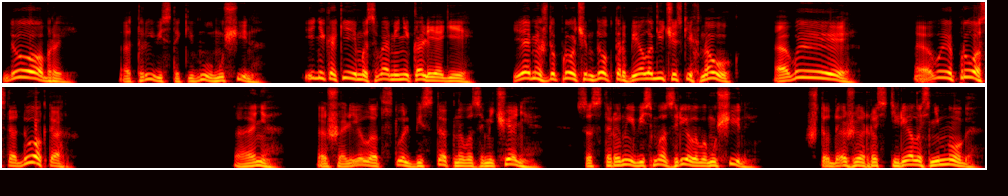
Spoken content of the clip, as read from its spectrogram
«Добрый!» — отрывисто кивнул мужчина. «И никакие мы с вами не коллеги. Я, между прочим, доктор биологических наук, а вы... а вы просто доктор!» Аня ошалела от столь бестактного замечания со стороны весьма зрелого мужчины, что даже растерялась немного.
